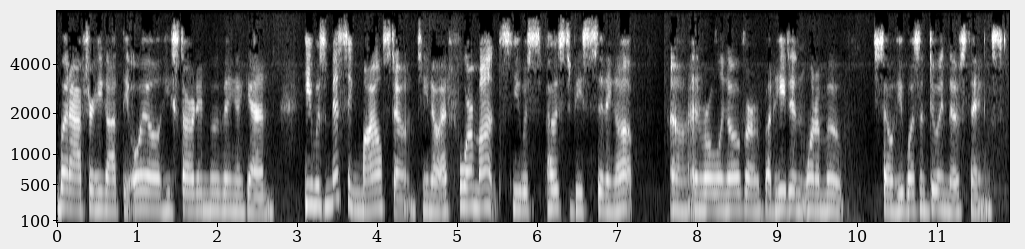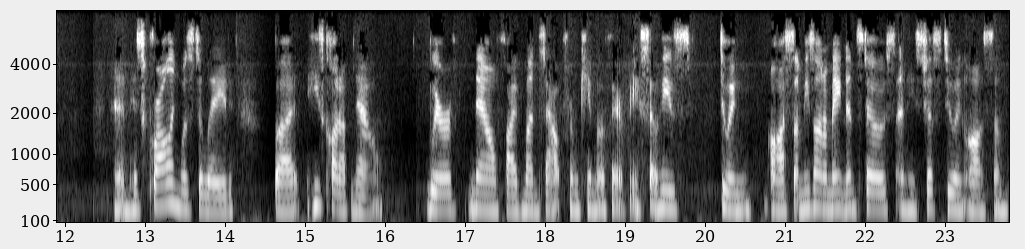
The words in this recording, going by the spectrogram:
But after he got the oil, he started moving again. He was missing milestones. You know, at 4 months, he was supposed to be sitting up uh, and rolling over, but he didn't want to move. So he wasn't doing those things. And his crawling was delayed, but he's caught up now. We're now five months out from chemotherapy. So he's doing awesome. He's on a maintenance dose and he's just doing awesome.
